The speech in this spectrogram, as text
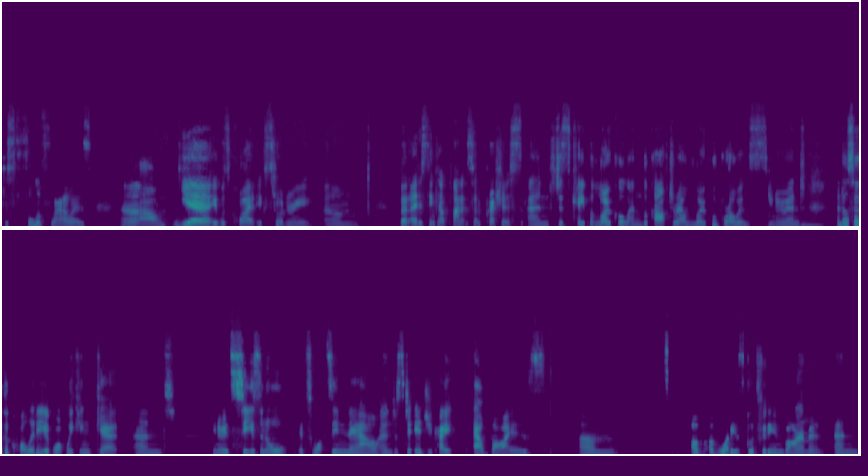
just full of flowers. Um, wow. yeah, it was quite extraordinary. Um, but I just think our planet's so precious and just keep it local and look after our local growers, you know, and Mm. and also the quality of what we can get and you know, it's seasonal, it's what's in now and just to educate our buyers um, of of what is good for the environment and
